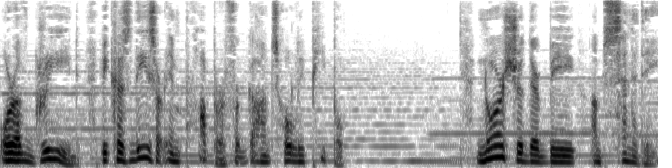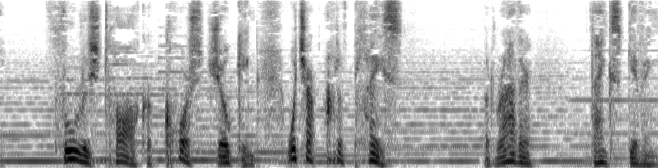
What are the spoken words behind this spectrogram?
or of greed, because these are improper for God's holy people. Nor should there be obscenity, foolish talk, or coarse joking, which are out of place, but rather thanksgiving.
